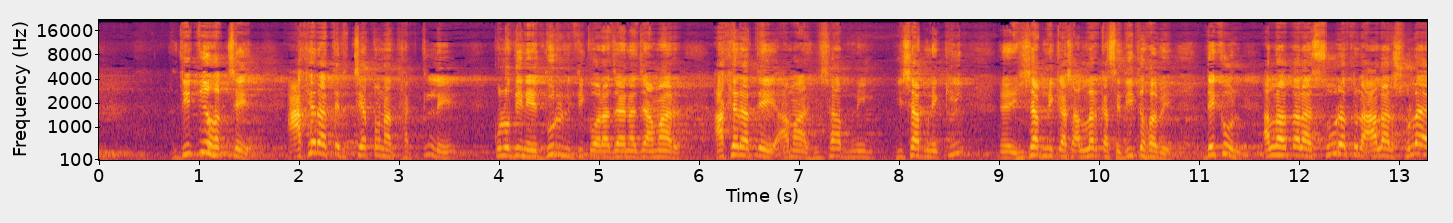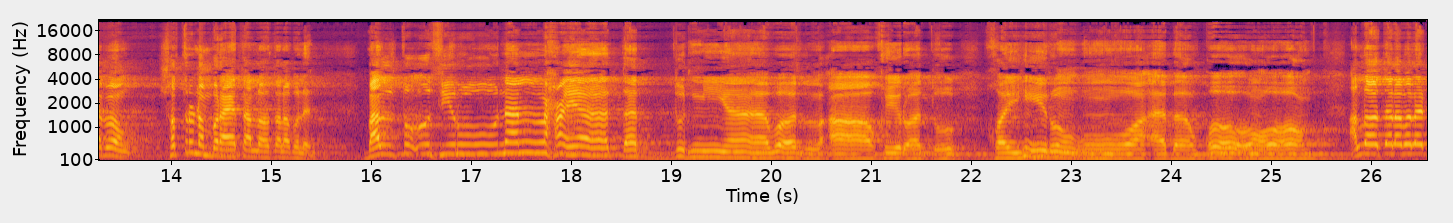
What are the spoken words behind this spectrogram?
দ্বিতীয় হচ্ছে, আখেরাতের চেতনা থাকলে কোনোদিন এই দুর্নীতি করা যায় না যে আমার আখেরাতে আমার হিসাব নি, হিসাব নেকি হিসাব নিকাশ আল্লাহর কাছে দিতে হবে। দেখুন, আল্লাহ তালা সুরাতুল আলার ষোলো এবং সতেরো নম্বর আয়াত আল্লাহ তালা বলেন, বাল তুসিরুনাল হায়াতাদ দুনিয়া আল্লাহ তাআলা বলেন,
